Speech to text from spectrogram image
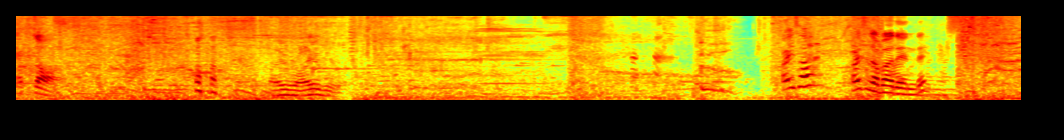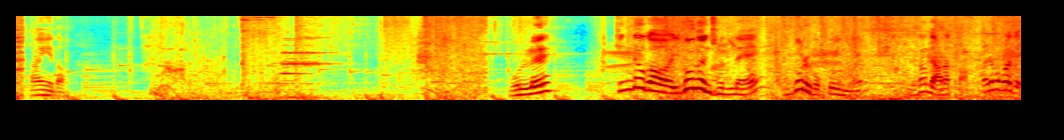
잡자. 아이고 아이고. 카이사? 카이사 잡아야 되는데? 다행이다. 몰래? 킨드가 이거는 좋네. 이거를 먹고 있네. 근데 상대 알았다. 빨리 먹어야 돼.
